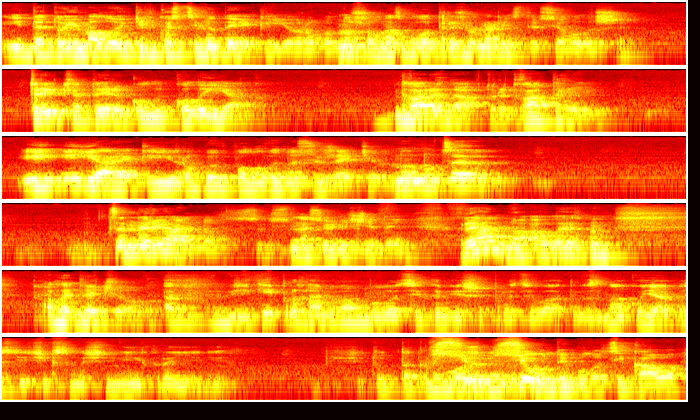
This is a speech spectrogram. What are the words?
І для тої малої кількості людей, які його робив. Ну що, у нас було три журналісти всього лише. Три-чотири, коли, коли як. Два редактори, два-три. І, і я, який робив половину сюжетів. Ну, ну це, це нереально на сьогоднішній день. Реально, але, але для чого? А в- якій програмі вам було цікавіше працювати? В знаку якості чи в смачній країні? Чи тут так не можна? всюди було цікаво.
